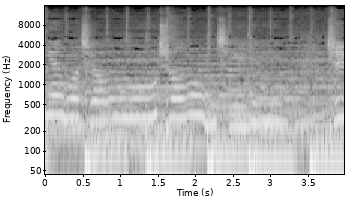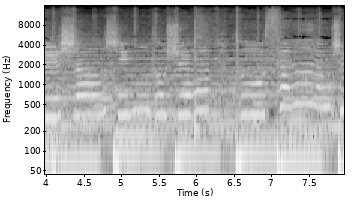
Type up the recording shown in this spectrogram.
念我旧重情。纸上心头血涂三两句，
